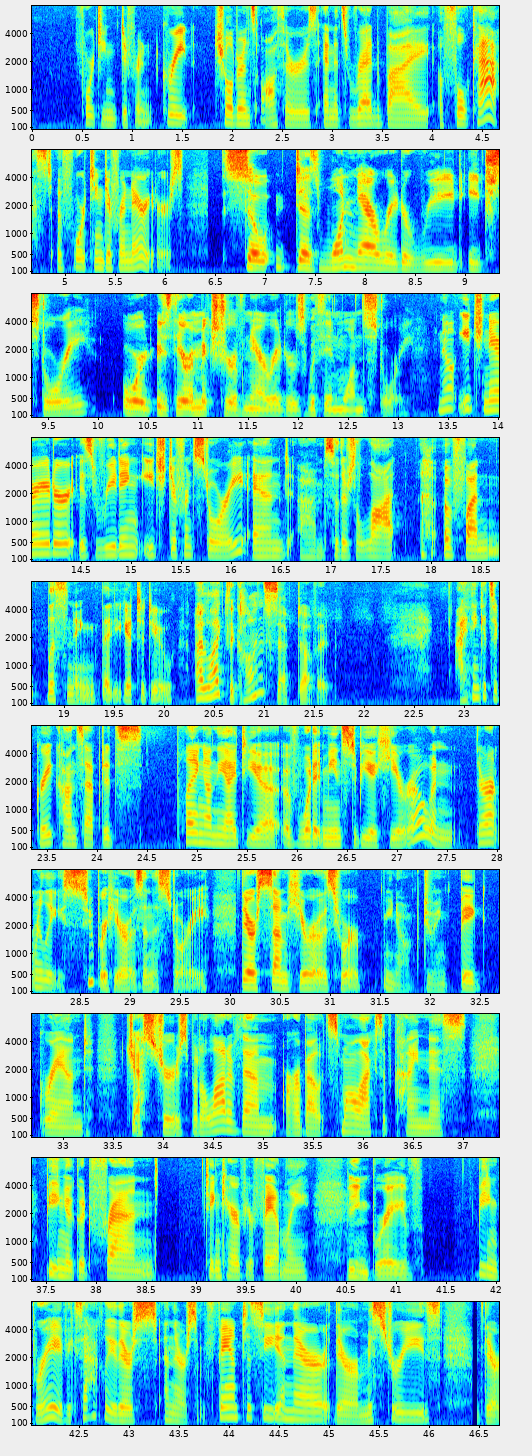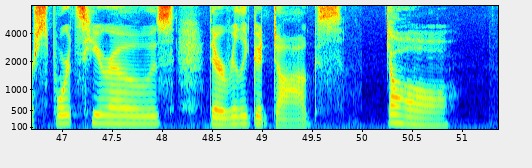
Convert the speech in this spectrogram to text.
14 different great children's authors, and it's read by a full cast of 14 different narrators. So, does one narrator read each story, or is there a mixture of narrators within one story? No, each narrator is reading each different story, and um, so there's a lot of fun listening that you get to do. I like the concept of it. I think it's a great concept. It's playing on the idea of what it means to be a hero, and there aren't really superheroes in this story. There are some heroes who are, you know, doing big, grand gestures, but a lot of them are about small acts of kindness, being a good friend, taking care of your family, being brave. Being brave, exactly. There's and there's some fantasy in there. There are mysteries. There are sports heroes. There are really good dogs. Oh,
